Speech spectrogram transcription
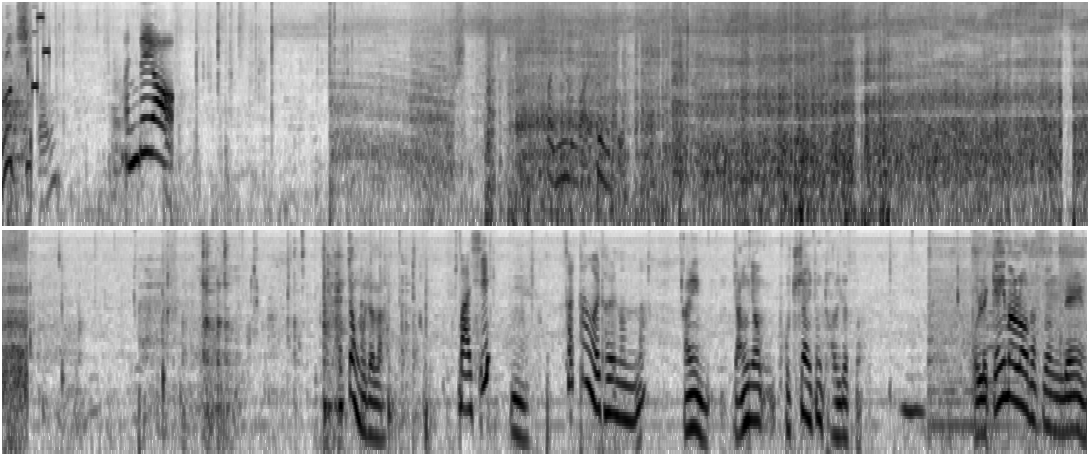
그렇지 안 돼요. 오빠 있는 거 알려줘. 살짝 모자라 맛이? 음 설탕을 덜 넣나? 아니 양념 고추장이 좀 덜 됐어 원래 게임하려고 샀었는데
